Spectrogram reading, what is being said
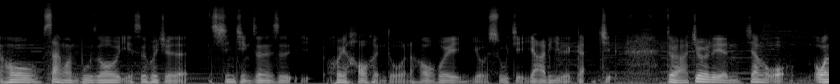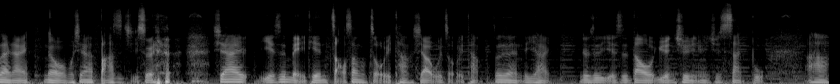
然后散完步之后，也是会觉得心情真的是会好很多，然后会有疏解压力的感觉，对啊，就连像我我奶奶，no，我现在八十几岁了，现在也是每天早上走一趟，下午走一趟，真的很厉害，就是也是到园区里面去散步啊，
